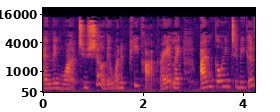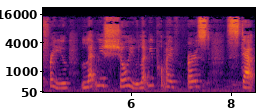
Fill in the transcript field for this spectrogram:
and they want to show they want to peacock right like i'm going to be good for you let me show you let me put my first step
